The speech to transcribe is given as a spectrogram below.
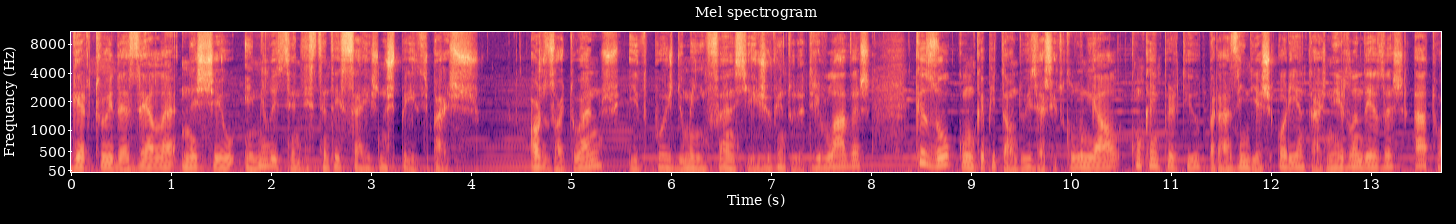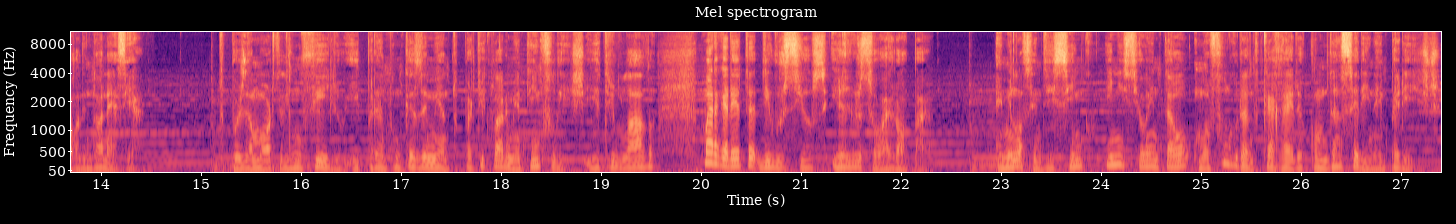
Gertrude Zella nasceu em 1876 nos Países Baixos. Aos 18 anos, e depois de uma infância e juventude atribuladas, casou com um capitão do exército colonial com quem partiu para as Índias Orientais Neerlandesas, a atual Indonésia. Depois da morte de um filho e perante um casamento particularmente infeliz e atribulado, Margareta divorciou-se e regressou à Europa. Em 1905, iniciou então uma fulgurante carreira como dançarina em Paris.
